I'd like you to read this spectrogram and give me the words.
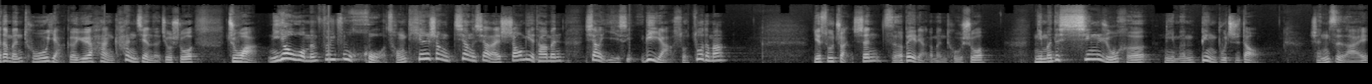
的门徒雅各、约翰看见了，就说：“主啊，你要我们吩咐火从天上降下来烧灭他们，像以利亚所做的吗？”耶稣转身责备两个门徒说：“你们的心如何？你们并不知道。人子来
